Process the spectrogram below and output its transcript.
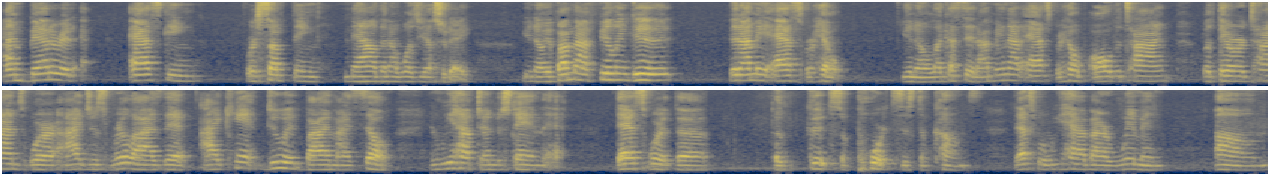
I'm better at asking for something now than I was yesterday. You know, if I'm not feeling good, then I may ask for help. You know, like I said, I may not ask for help all the time, but there are times where I just realize that I can't do it by myself. And we have to understand that. That's where the the good support system comes. That's where we have our women um,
